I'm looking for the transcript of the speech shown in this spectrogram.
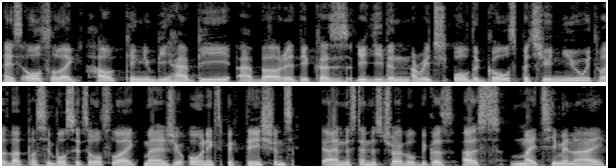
It's also like, how can you be happy about it because you didn't reach all the goals, but you knew it was not possible. So it's also like manage your own expectations. I understand the struggle because us, my team and I,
